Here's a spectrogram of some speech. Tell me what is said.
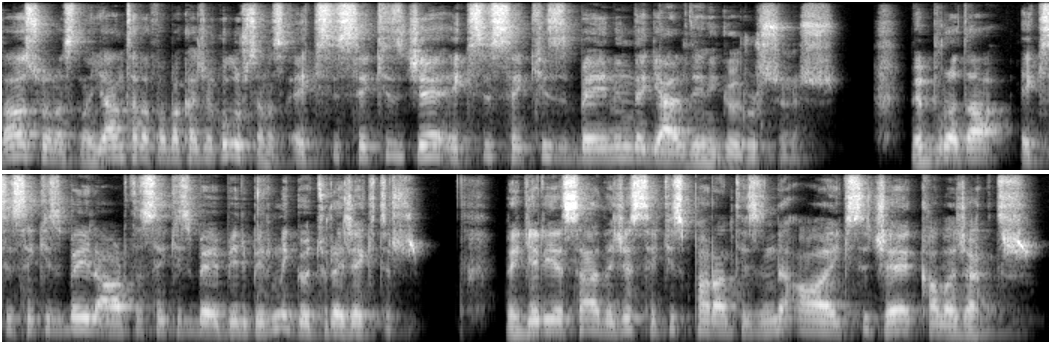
Daha sonrasında yan tarafa bakacak olursanız eksi 8c eksi 8b'nin de geldiğini görürsünüz. Ve burada eksi 8b ile artı 8b birbirini götürecektir. Ve geriye sadece 8 parantezinde a eksi c kalacaktır.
